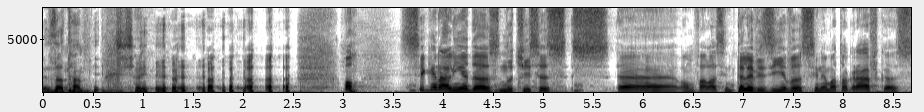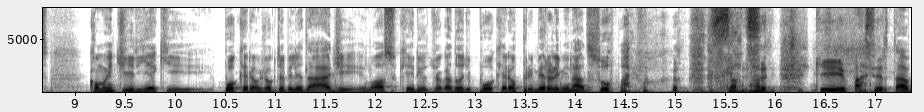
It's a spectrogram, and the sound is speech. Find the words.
exatamente. Bom, seguindo a linha das notícias, é, vamos falar assim, televisivas, cinematográficas, como a gente diria que pôquer é um jogo de habilidade e o nosso querido jogador de pôquer é o primeiro eliminado do Survival. Que parceiro tá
